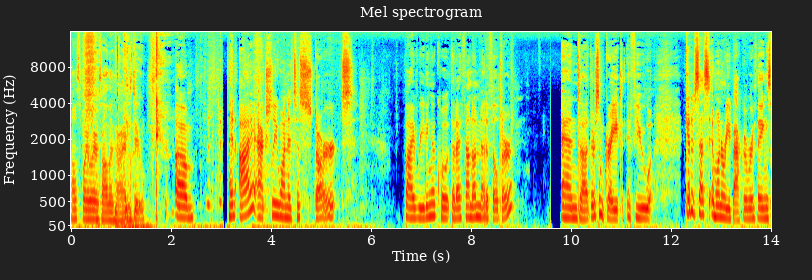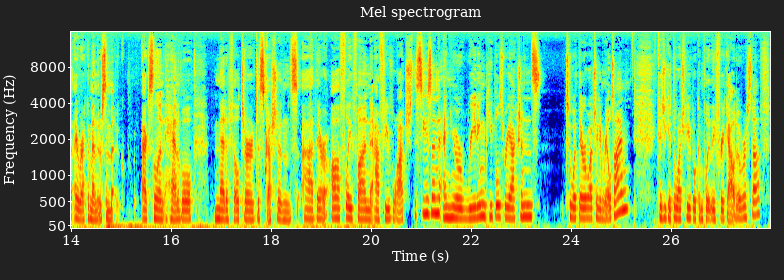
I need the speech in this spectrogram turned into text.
All spoilers all the time. Please do. um, and I actually wanted to start by reading a quote that I found on Metafilter. And uh, there's some great, if you get obsessed and want to read back over things, I recommend there's some excellent Hannibal Metafilter discussions. Uh, they're awfully fun after you've watched the season and you're reading people's reactions to what they were watching in real time because you get to watch people completely freak out over stuff.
